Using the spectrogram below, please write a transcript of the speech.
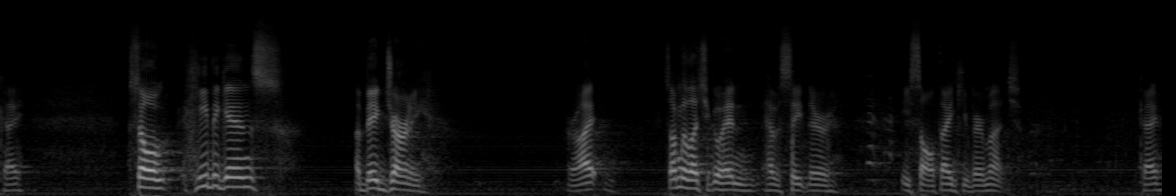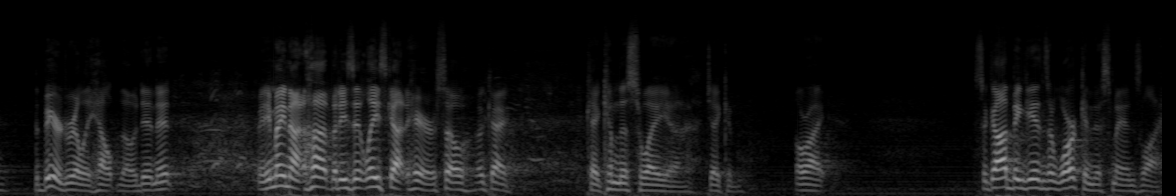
Okay? So he begins a big journey. All right? So I'm going to let you go ahead and have a seat there, Esau. Thank you very much. Okay? The beard really helped, though, didn't it? I mean, he may not hunt, but he's at least got hair, so, okay. Okay, come this way, uh, Jacob. All right. So God begins a work in this man's life.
